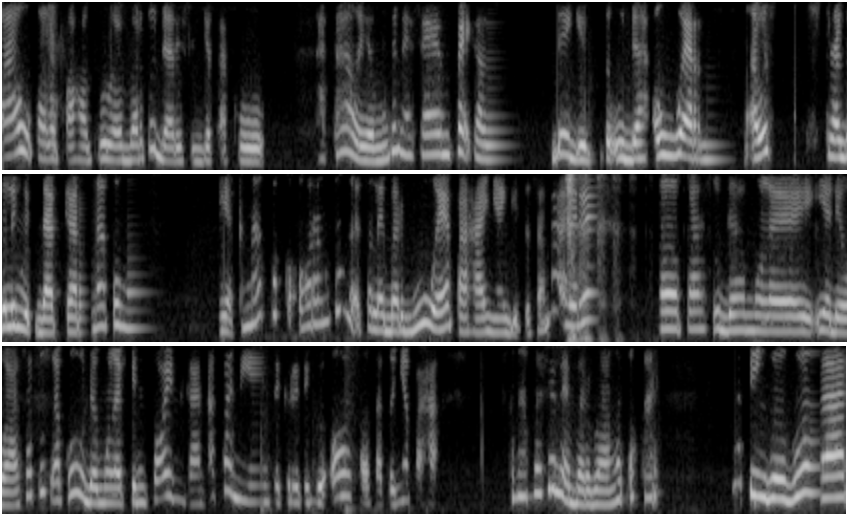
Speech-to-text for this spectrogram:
tahu kalau pahaku lebar tuh dari sejak aku nggak tahu ya mungkin SMP kali deh gitu udah aware. I was struggling with that karena aku ya kenapa kok orang tuh nggak selebar gue pahanya gitu. Sampai akhirnya uh, pas udah mulai ya dewasa terus aku udah mulai pinpoint kan apa nih insecurity gue? Oh salah satunya paha. Kenapa sih lebar banget? Oh karena pinggul gue lebar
